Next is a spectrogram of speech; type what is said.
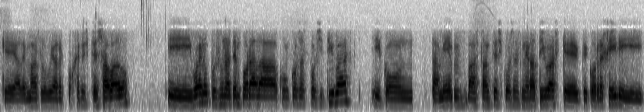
que además lo voy a recoger este sábado. Y bueno, pues una temporada con cosas positivas y con también bastantes cosas negativas que, corregir y,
